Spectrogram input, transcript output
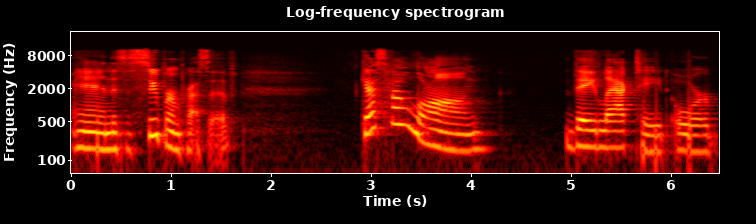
and this is super impressive, guess how long they lactate or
